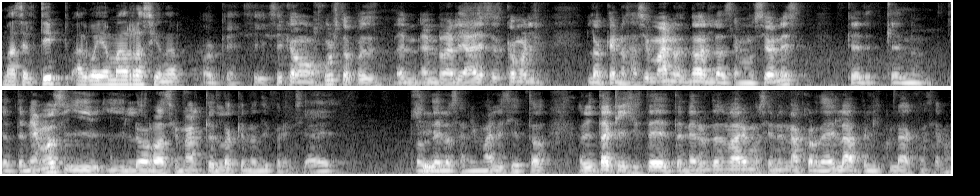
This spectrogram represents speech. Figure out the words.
más el tip, algo ya más racional. Ok, sí, sí, como justo, pues en, en realidad eso es como el, lo que nos hace humanos, ¿no? Las emociones que, que, tenemos y, y, lo racional, que es lo que nos diferencia de, pues, de los animales y de todo. Ahorita que dijiste de tener un desmadre de emociones, me acordé de la película, ¿cómo se llama?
